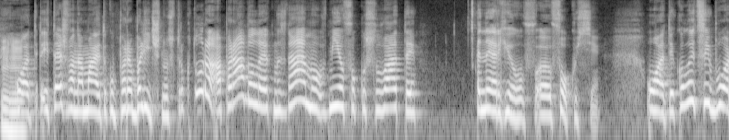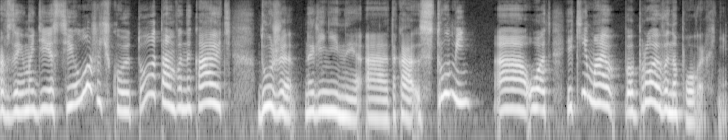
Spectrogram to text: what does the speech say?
Мгм. От, і теж вона має таку параболічну структуру, а парабола, як ми знаємо, вміє фокусувати енергію в е, фокусі. От, і коли цей бор взаємодіє з цією ложечкою, то там виникають дуже нелінійні е, така струмінь, е, от, які має е, прояви на поверхні.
